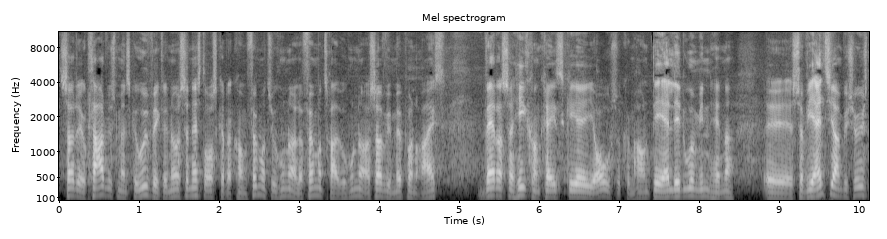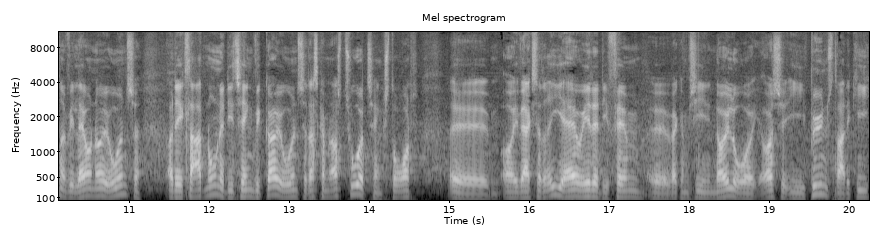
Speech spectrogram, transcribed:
Så er det jo klart, hvis man skal udvikle noget, så næste år skal der komme 2500 eller 3500, og så er vi med på en rejse. Hvad der så helt konkret sker i Aarhus og København, det er lidt ude af mine hænder. Øh, så vi er altid ambitiøse, når vi laver noget i Odense, og det er klart, at nogle af de ting, vi gør i Odense, der skal man også turde tænke stort. Øh, og iværksætteri er jo et af de fem, øh, hvad kan man sige, nøgleord også i byens strategi,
